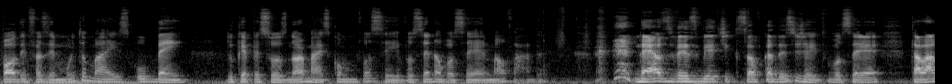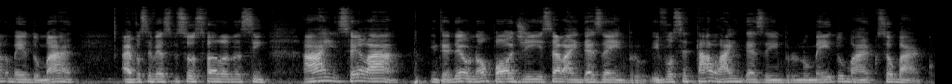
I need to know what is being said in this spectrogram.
podem fazer muito mais o bem do que pessoas normais como você. Você não, você é malvada. né? Às vezes minha dicção fica desse jeito. Você tá lá no meio do mar, aí você vê as pessoas falando assim: ai, sei lá, entendeu? Não pode ir, sei lá, em dezembro. E você tá lá em dezembro, no meio do mar com seu barco.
